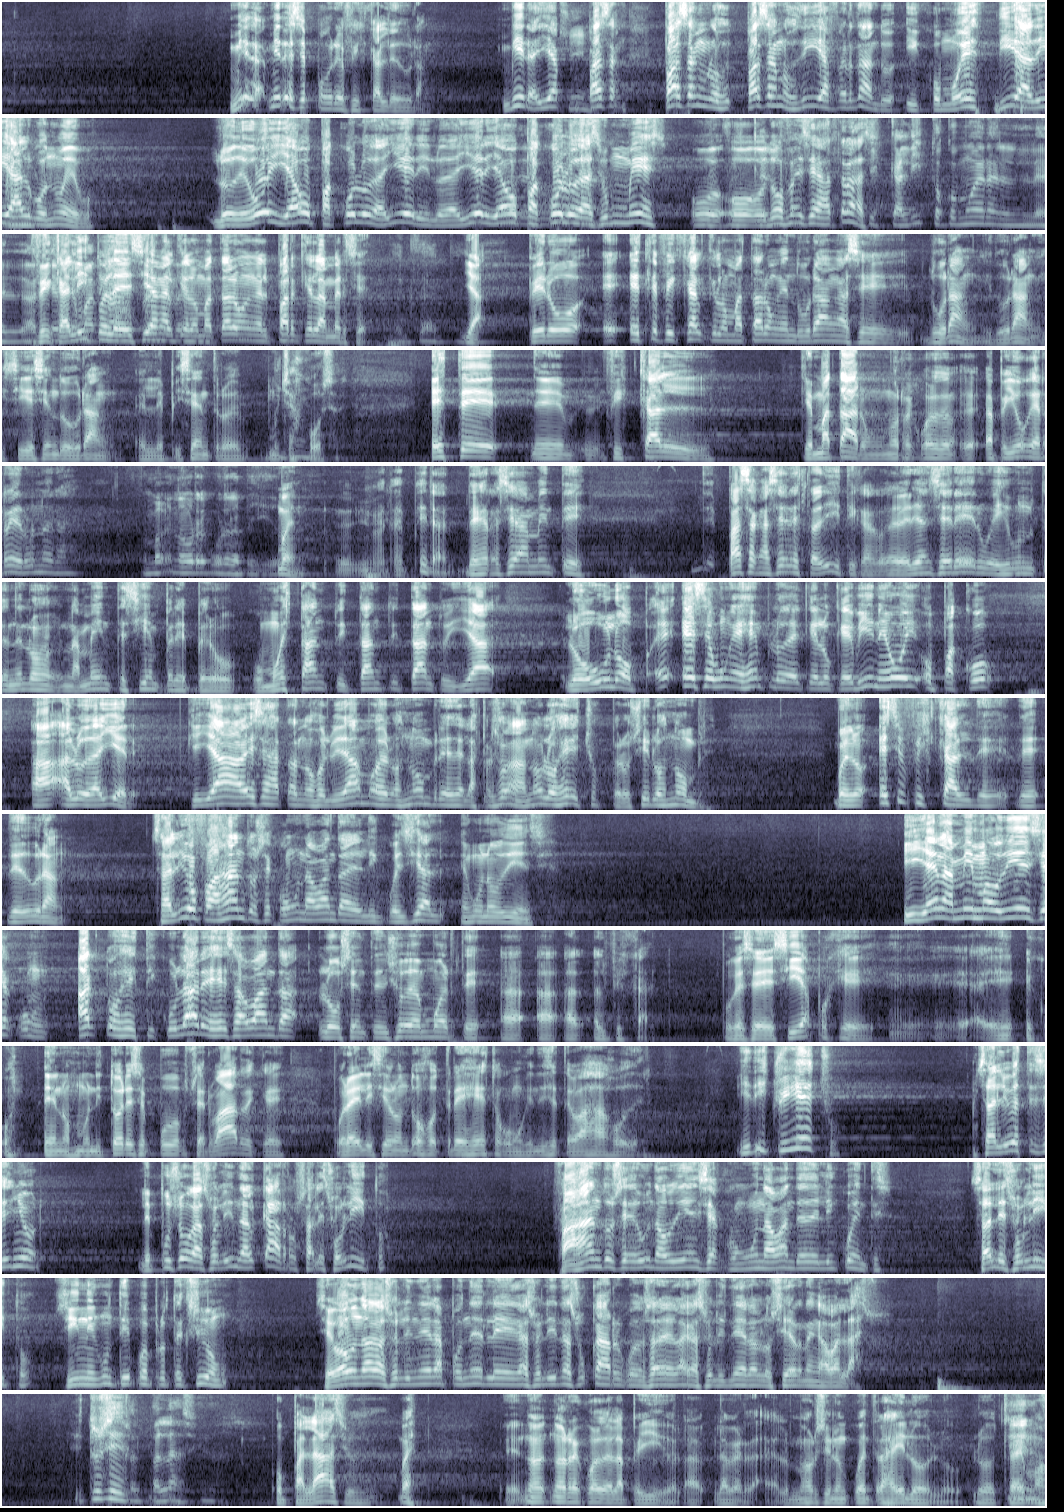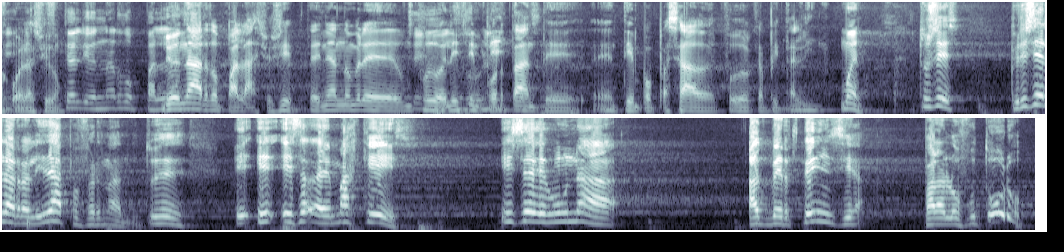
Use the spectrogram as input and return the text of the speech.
Mira, mira ese pobre fiscal de Durán. Mira, ya pasan, pasan, los, pasan los días, Fernando, y como es día a día algo nuevo, lo de hoy ya opacó lo de ayer, y lo de ayer ya opacó lo de hace un mes o, o dos meses atrás. Fiscalito, ¿cómo era el, el- Fiscalito le decían al que lo mataron en el Parque La Merced. Ya, pero eh, este fiscal que lo mataron en Durán hace Durán y Durán, y sigue siendo Durán el epicentro de muchas cosas. Este eh, fiscal que mataron, no recuerdo, eh, apellido Guerrero, ¿no era? No, no recuerdo el apellido. Bueno, mira, desgraciadamente pasan a ser estadísticas, deberían ser héroes y uno tenerlos en la mente siempre, pero como es tanto y tanto y tanto y ya lo uno, e- ese es un ejemplo de que lo que viene hoy opacó a, a lo de ayer, que ya a veces hasta nos olvidamos de los nombres de las personas, no los hechos, pero sí los nombres. Bueno, ese fiscal de, de- Durán salió fajándose con una banda delincuencial en una audiencia. Y ya en la misma audiencia, con actos gesticulares, esa banda lo sentenció de muerte al fiscal. Porque se decía pues, que eh, eh, en los monitores se pudo observar de que por ahí le hicieron dos o tres gestos, como quien dice, te vas a joder. Y dicho y hecho, salió este señor, le puso gasolina al carro, sale solito, fajándose de una audiencia con una banda de delincuentes, sale solito, sin ningún tipo de protección, se va a una gasolinera a ponerle gasolina a su carro y cuando sale de la gasolinera lo ciernen a balazos. Entonces, o Palacios, bueno, no, no recuerdo el apellido, la, la verdad. A lo mejor si lo encuentras ahí lo, lo- lo traemos Sí, a colación. Leonardo Palacio. Leonardo Palacio, sí, tenía el nombre de un Sí, futbolista futbolista, importante en tiempo pasado del fútbol capitalino. Bueno, entonces, pero esa es la realidad, pues Fernando. Entonces, e- e- esa además, ¿qué es? Esa es una advertencia para lo futuro.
